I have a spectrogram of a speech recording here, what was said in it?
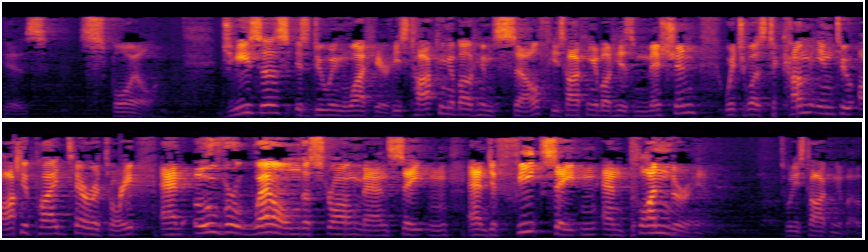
his spoil. Jesus is doing what here? He's talking about himself. He's talking about his mission, which was to come into occupied territory and overwhelm the strong man, Satan, and defeat Satan and plunder him. That's what he's talking about.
